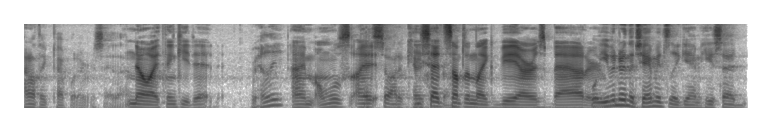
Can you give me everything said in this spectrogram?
I don't think Pep would ever say that. No, I think he did. Really? I'm almost. I. So out of he said something like VAR is bad, or Well, even during the Champions League game, he said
